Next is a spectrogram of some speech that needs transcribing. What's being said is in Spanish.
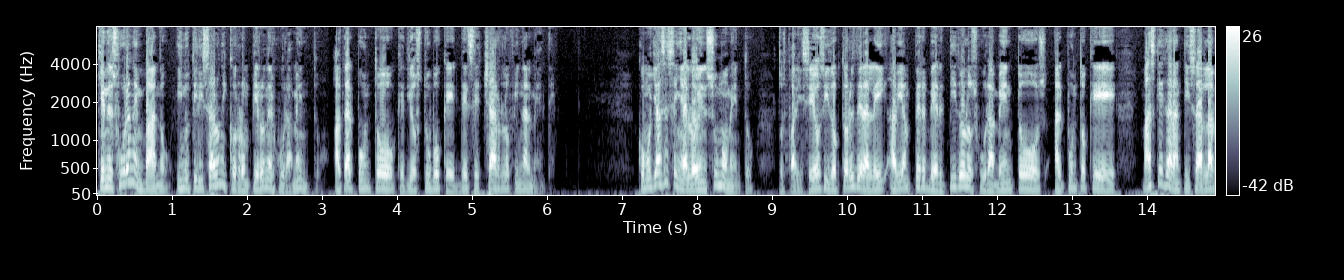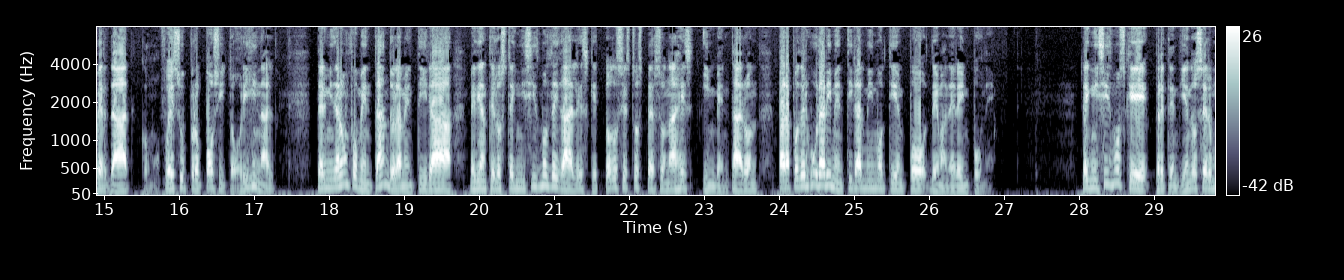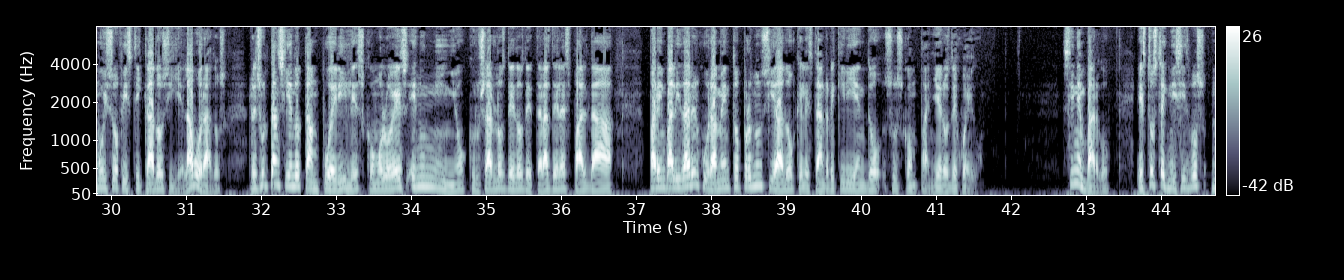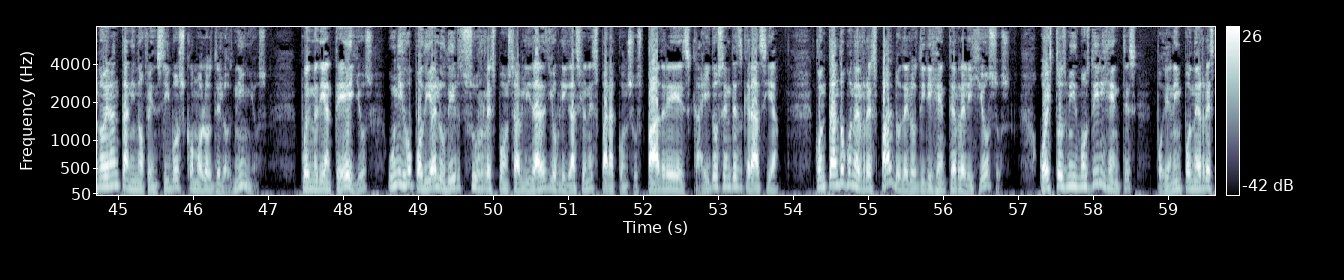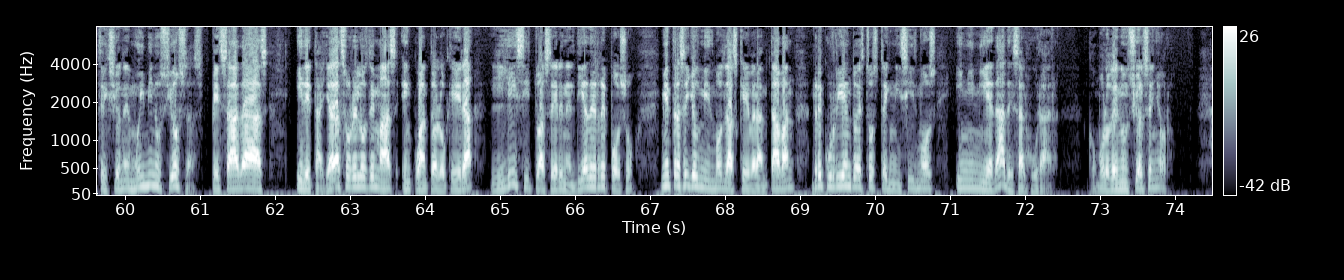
Quienes juran en vano inutilizaron y corrompieron el juramento, a tal punto que Dios tuvo que desecharlo finalmente. Como ya se señaló en su momento, los fariseos y doctores de la ley habían pervertido los juramentos al punto que, más que garantizar la verdad, como fue su propósito original, terminaron fomentando la mentira mediante los tecnicismos legales que todos estos personajes inventaron para poder jurar y mentir al mismo tiempo de manera impune. Tecnicismos que, pretendiendo ser muy sofisticados y elaborados, resultan siendo tan pueriles como lo es en un niño cruzar los dedos detrás de la espalda para invalidar el juramento pronunciado que le están requiriendo sus compañeros de juego. Sin embargo, estos tecnicismos no eran tan inofensivos como los de los niños, pues mediante ellos un hijo podía eludir sus responsabilidades y obligaciones para con sus padres caídos en desgracia, contando con el respaldo de los dirigentes religiosos, o estos mismos dirigentes podían imponer restricciones muy minuciosas, pesadas y detalladas sobre los demás en cuanto a lo que era lícito hacer en el día de reposo, mientras ellos mismos las quebrantaban recurriendo a estos tecnicismos y nimiedades al jurar, como lo denunció el Señor.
